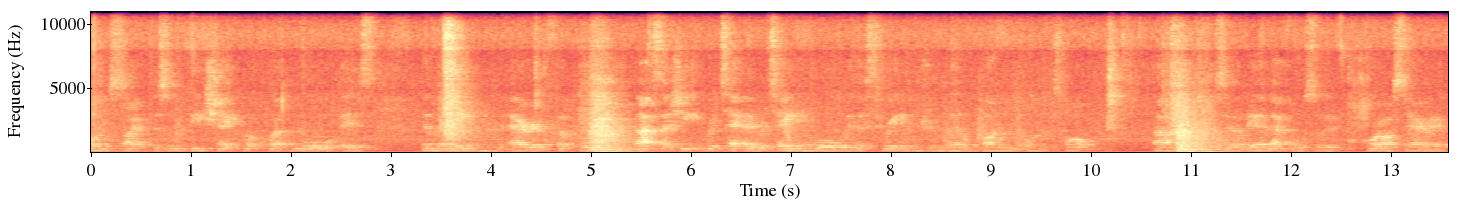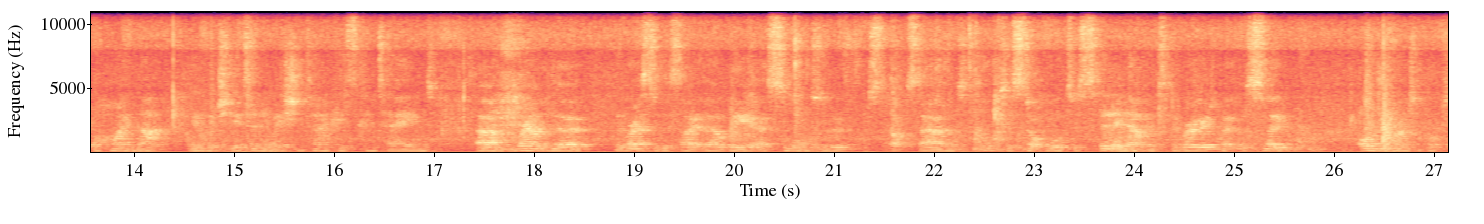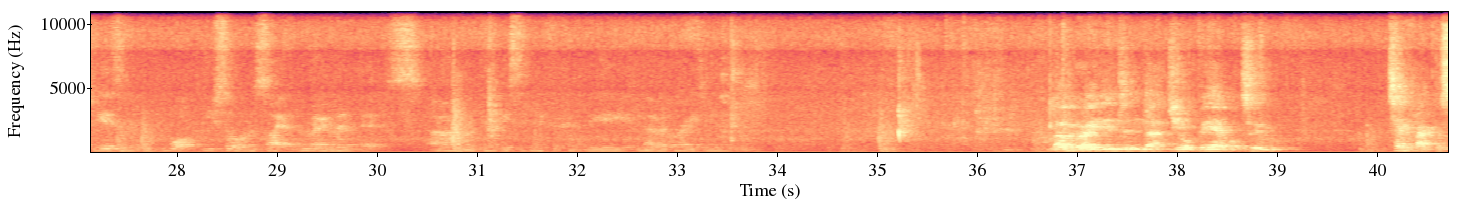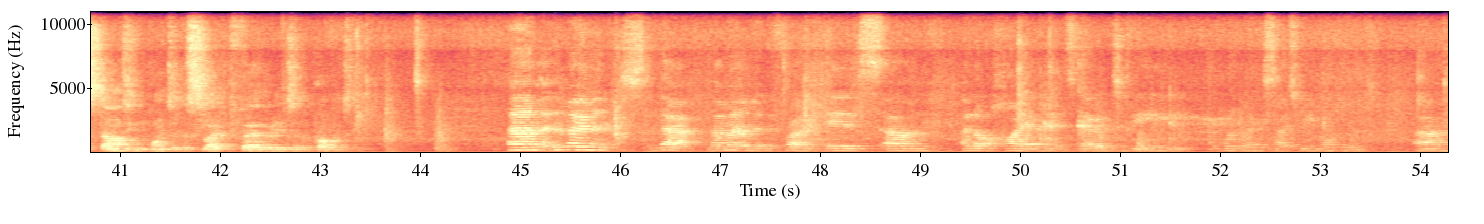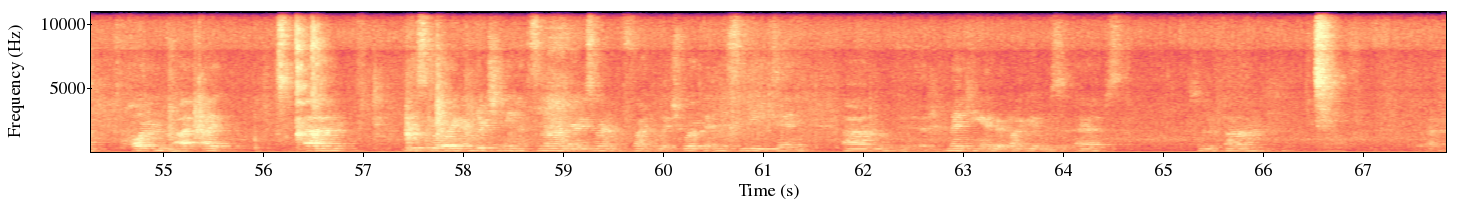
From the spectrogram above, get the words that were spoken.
on site, the sort of V-shaped blockwork wall, is the main area of flood wall. That's actually reta- a retaining wall with a 300 mil bund on the top. Um, so there'll be a level sort of grass area behind that in which the attenuation tank is contained. Um, around the, the rest of the site there'll be a small sort of upstand to stop water spilling out into the road, but the slope on the front of the property isn't what you saw on the site at the moment. It's um, going to be significantly lower gradient. Lower gradient in that you'll be able to take back the starting point of the slope further into the property. Um, at the moment, that the mound at the front is um, a lot higher and it's going to be one of the site's remodelled. Um, on, I, I, um, this drawing originally had some arrows around the front which were a bit misleading, um, making it look like it was a sort of, um,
